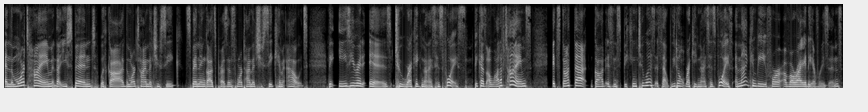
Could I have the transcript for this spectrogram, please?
And the more time that you spend with God, the more time that you seek spend in God's presence, the more time that you seek Him out, the easier it is to recognize His voice. Because a lot of times it's not that God isn't speaking to us, it's that we don't recognize His voice. And that can be for a variety of reasons.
